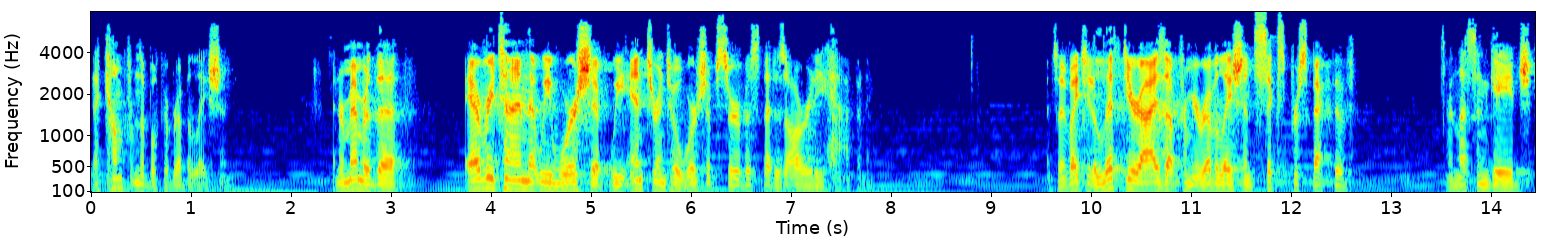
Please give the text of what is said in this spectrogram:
that come from the book of Revelation. And remember, the, every time that we worship, we enter into a worship service that is already happening. And so I invite you to lift your eyes up from your Revelation 6 perspective and let's engage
